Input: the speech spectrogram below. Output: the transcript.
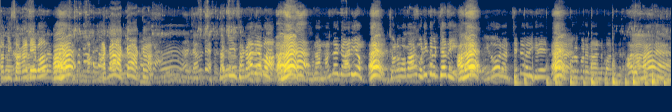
தம்பி சகாதேவா? அக்கா அக்கா அக்கா. தம்பி சகாதேவா? நான் நல்ல காரியம் சுலபமாக முடித்து விட்டது. இதோ நான் சென்று வருகிறேன். புறப்பட நான் பார்த்துக்கிறேன்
